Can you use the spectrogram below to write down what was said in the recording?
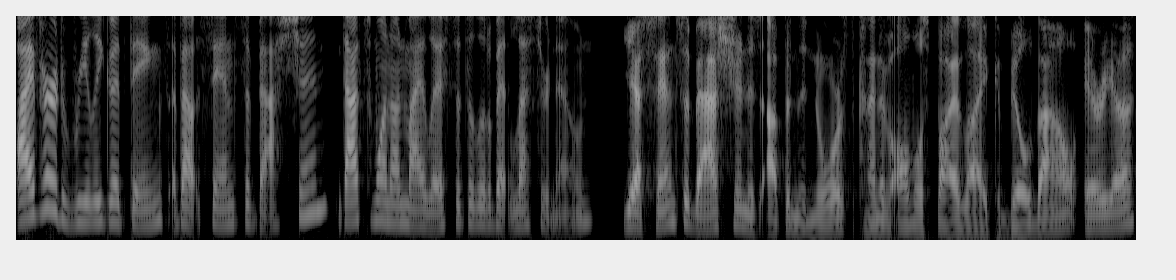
I've heard really good things about San Sebastian. That's one on my list that's a little bit lesser known. Yeah, San Sebastian is up in the north, kind of almost by like Bilbao area.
